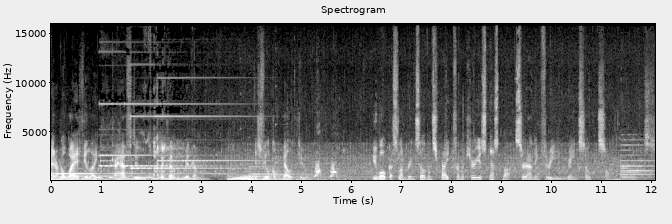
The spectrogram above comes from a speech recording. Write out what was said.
I don't know why I feel like I have to that in rhythm. I just feel compelled to. We woke a slumbering sylvan sprite from a curious nest box surrounding three rain-soaked songbirds.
